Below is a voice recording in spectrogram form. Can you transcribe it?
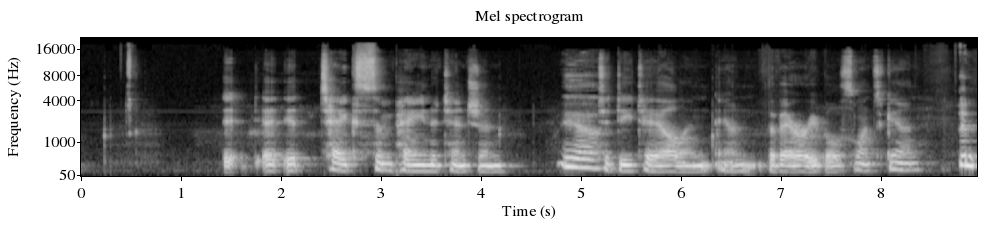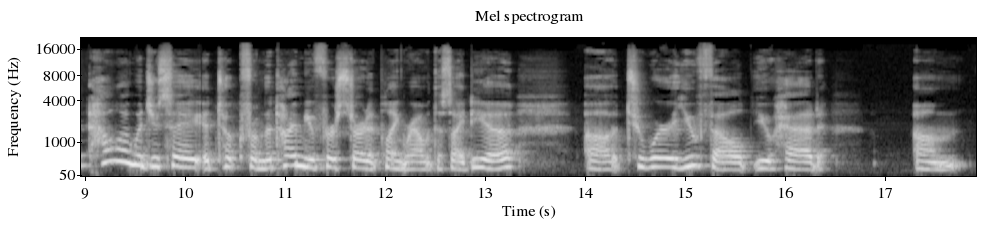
it, it it takes some paying attention Yeah. to detail and and the variables once again. And how long would you say it took from the time you first started playing around with this idea uh, to where you felt you had um,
